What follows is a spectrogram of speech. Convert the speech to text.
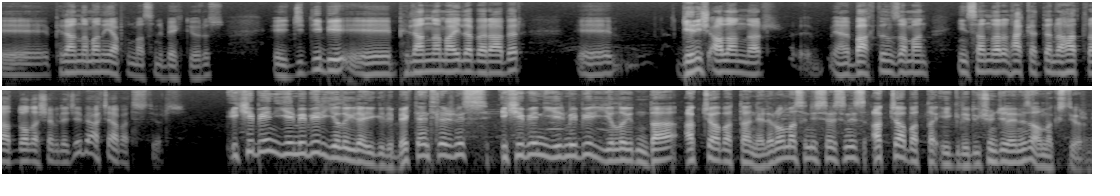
e, planlamanın yapılmasını bekliyoruz. E, ciddi bir e, planlamayla beraber e, geniş alanlar e, yani baktığın zaman insanların hakikaten rahat rahat dolaşabileceği bir Akçabat istiyoruz. 2021 yılıyla ilgili beklentileriniz, 2021 yılında Akçabat'ta neler olmasını istersiniz? Akçabat'ta ilgili düşüncelerinizi almak istiyorum.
